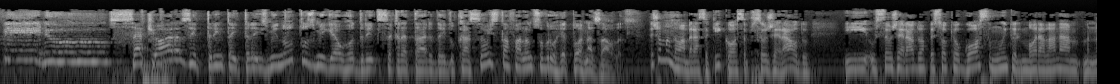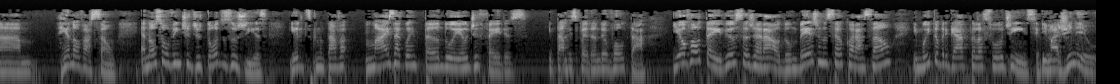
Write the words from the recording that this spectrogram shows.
Filho. Sete horas e 33 minutos. Miguel Rodrigues, secretário da Educação, está falando sobre o retorno às aulas. Deixa eu mandar um abraço aqui, Costa, para o seu Geraldo. E o seu Geraldo é uma pessoa que eu gosto muito, ele mora lá na, na renovação. É nosso ouvinte de todos os dias. E ele disse que não estava mais aguentando eu de férias. E estava esperando eu voltar. E eu voltei, viu, seu Geraldo? Um beijo no seu coração e muito obrigado pela sua audiência. Imagine eu.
